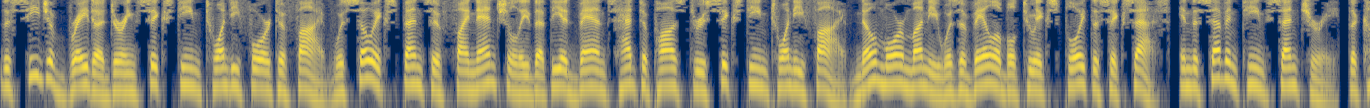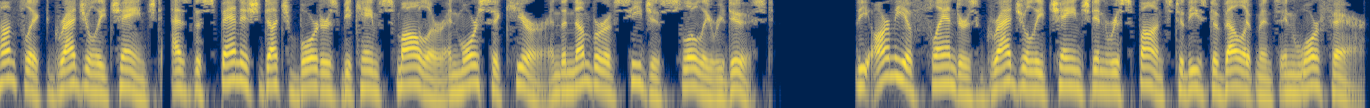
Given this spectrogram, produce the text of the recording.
The Siege of Breda during 1624–5 was so expensive financially that the advance had to pause through 1625 no more money was available to exploit the success. In the 17th century, the conflict gradually changed, as the Spanish-Dutch borders became smaller and more secure and the number of sieges slowly reduced. The Army of Flanders gradually changed in response to these developments in warfare.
